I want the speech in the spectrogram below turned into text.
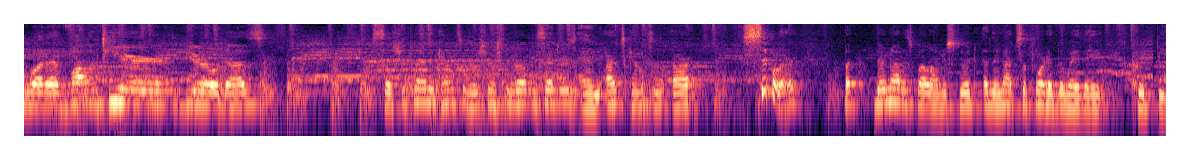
what a volunteer bureau does. Social planning councils or social development centers and arts councils are similar, but they're not as well understood and they're not supported the way they could be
